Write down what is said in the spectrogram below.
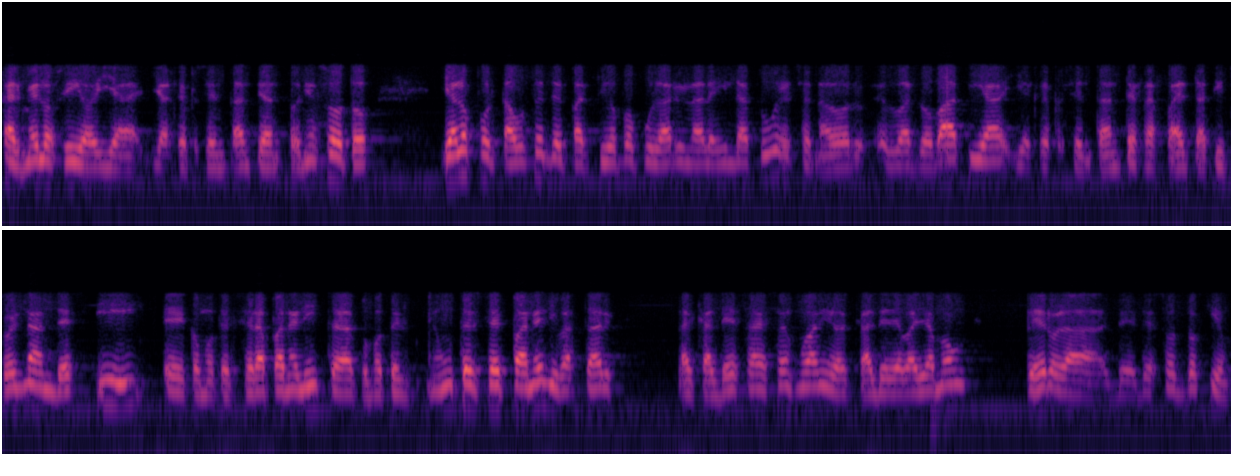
Carmelo Ríos y, al representante Antonio Soto y a los portavoces del Partido Popular en la legislatura, el senador Eduardo Batia y el representante Rafael Tatito Hernández y eh, como tercera panelista, como en un tercer panel iba a estar la alcaldesa de San Juan y el alcalde de Bayamón, pero la, de, esos dos quien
